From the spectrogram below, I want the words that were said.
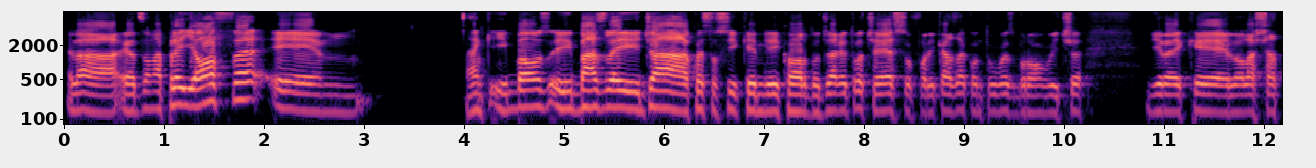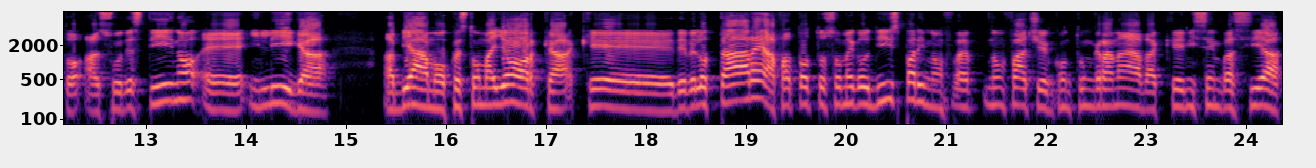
la, la zona playoff e mh, anche il, Bos- il Basley già questo sì che mi ricordo già retrocesso fuori casa contro West Bromwich direi che l'ho lasciato al suo destino. E in Liga abbiamo questo Mallorca che deve lottare, ha fatto 8 somme gol dispari, non, fa- non facile contro un Granada che mi sembra sia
